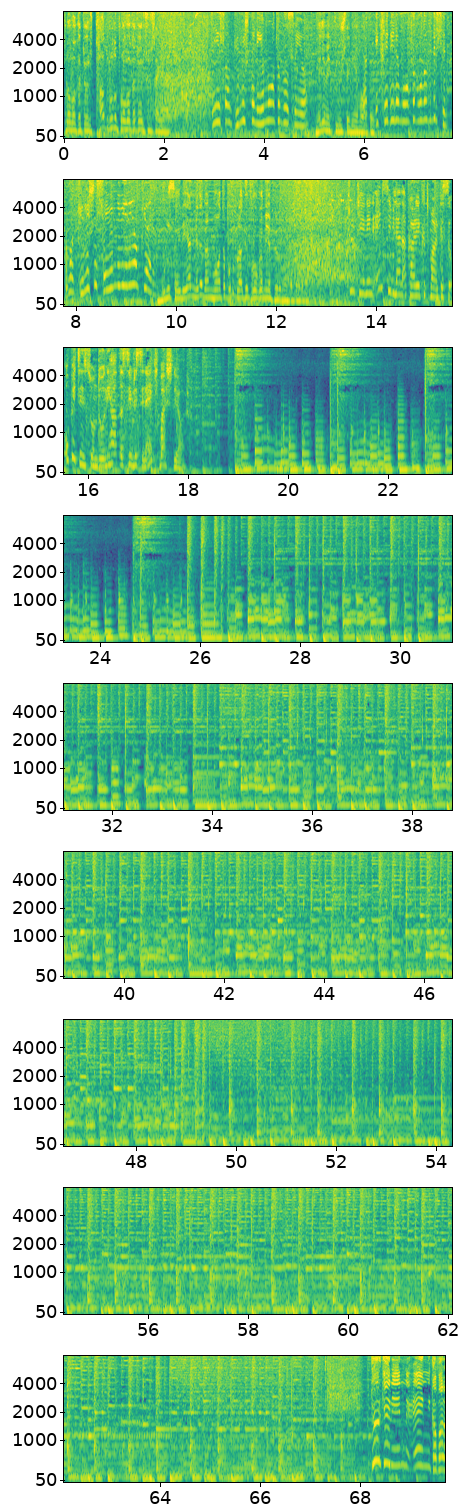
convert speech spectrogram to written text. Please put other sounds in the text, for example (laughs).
provokatör, kadrolu provokatörsün sen ya. Bir insan gümüşle niye muhatap olsun ya? Ne demek gümüşle niye Ya muhatap? bir kediyle muhatap olabilirsin. Ama gümüşün sevimli bir yeri yok yani. Bunu söyleyenle de ben muhatap olup radyo programı yapıyorum orada. Türkiye'nin en sevilen akaryakıt markası Opet'in sunduğu Nihat'la Sivrisinek başlıyor. Türkiye'nin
